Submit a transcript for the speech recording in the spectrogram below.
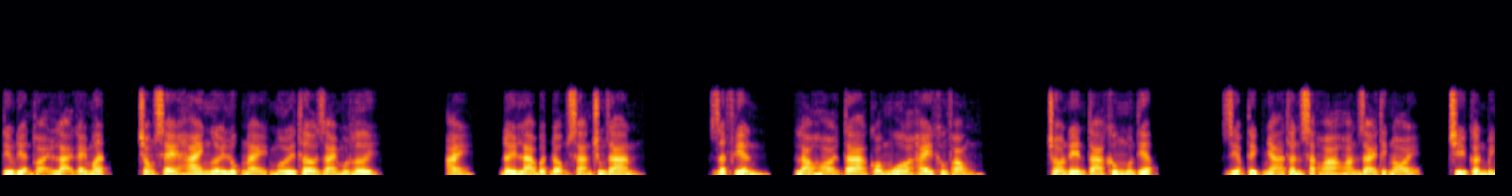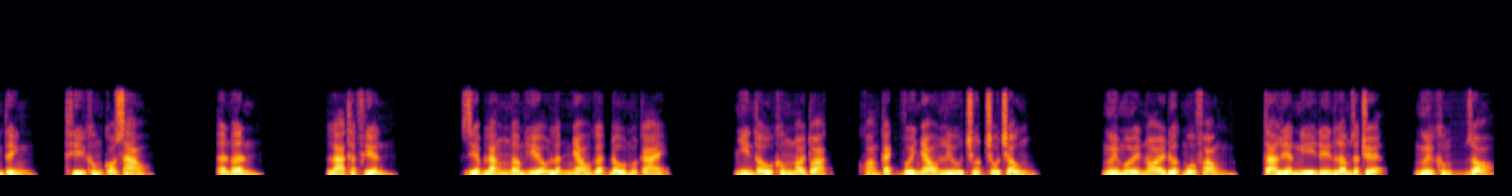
tiếng điện thoại lại gãy mất, trong xe hai người lúc này mới thở dài một hơi. Ai, đây là bất động sản trung gian. Rất phiền, lão hỏi ta có mua hay không phòng? Cho nên ta không muốn tiếp. Diệp tịch nhã thần sắc hòa hoãn giải thích nói, chỉ cần bình tĩnh, thì không có sao. Ân ân. Là thật phiền. Diệp lăng ngầm hiểu lẫn nhau gật đầu một cái. Nhìn thấu không nói toạc, khoảng cách với nhau lưu chút chỗ trống. Ngươi mới nói được mua phòng, ta liền nghĩ đến lâm giật chuyện ngươi không rõ,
